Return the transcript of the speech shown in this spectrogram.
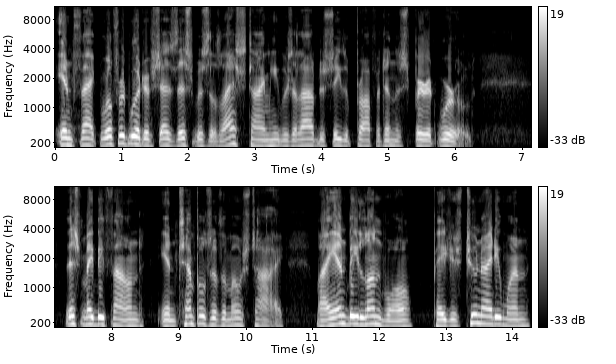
In fact, Wilford Woodruff says this was the last time he was allowed to see the prophet in the spirit world. This may be found in Temples of the Most High by N.B. Lundwall, pages 291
